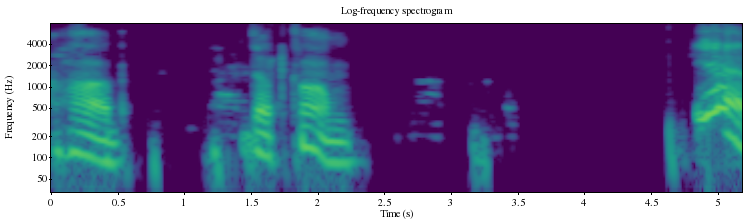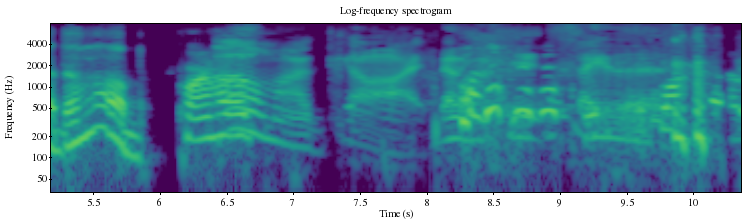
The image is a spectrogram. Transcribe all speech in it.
hub dot com. Yeah, the hub. Pornhub. Oh my god! No, you didn't say that. Pornhub,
